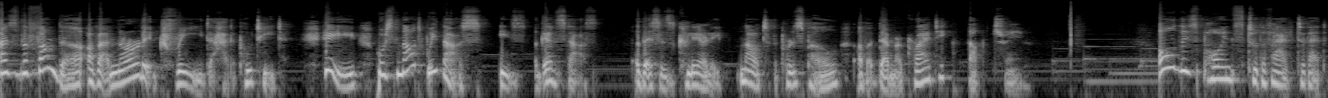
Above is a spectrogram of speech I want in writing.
As the founder of an early creed had put it, he who is not with us is against us. This is clearly not the principle of a democratic doctrine. This points to the fact that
